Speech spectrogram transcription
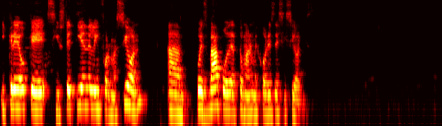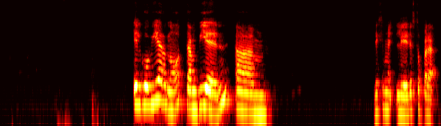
y creo que si usted tiene la información, ah, pues va a poder tomar mejores decisiones. El gobierno también, déjeme leer esto para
